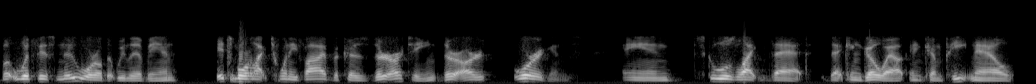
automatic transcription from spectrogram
but with this new world that we live in, it's more like 25 because there are teams, there are Oregons and schools like that that can go out and compete now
